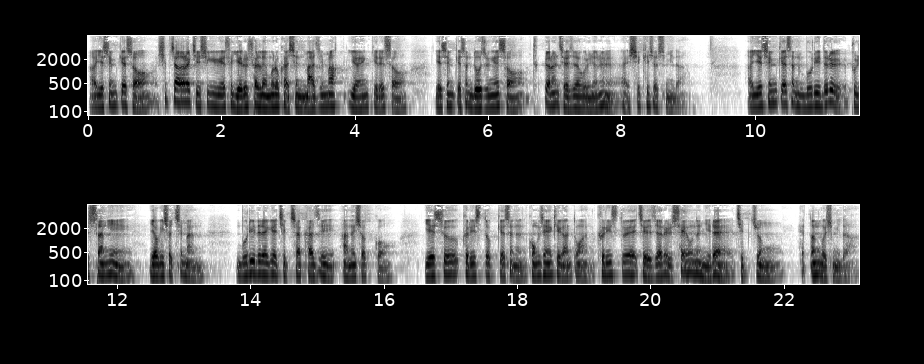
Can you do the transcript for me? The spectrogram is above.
어, 예수님께서 십자가를 지시기 위해서 예루살렘으로 가신 마지막 여행길에서 예수님께서 노중에서 특별한 제자 훈련을 시키셨습니다. 어, 예수님께서는 무리들을 불쌍히 여기셨지만 무리들에게 집착하지 않으셨고 예수 그리스도께서는 공생의 기간 동안 그리스도의 제자를 세우는 일에 집중했던 것입니다.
